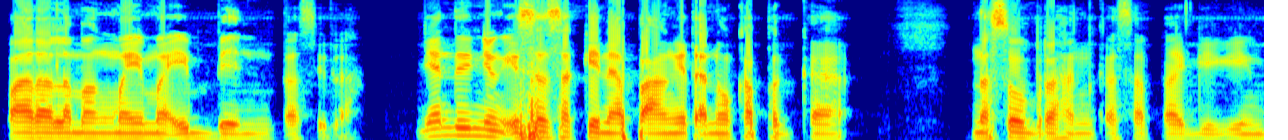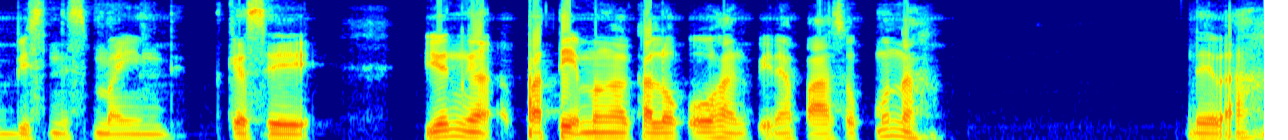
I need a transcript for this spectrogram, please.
para lamang may maibenta sila. Yan din yung isa sa kinapangit ano kapag ka nasobrahan ka sa pagiging business minded kasi yun nga pati mga kalokohan pinapasok mo na. 'Di ba?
